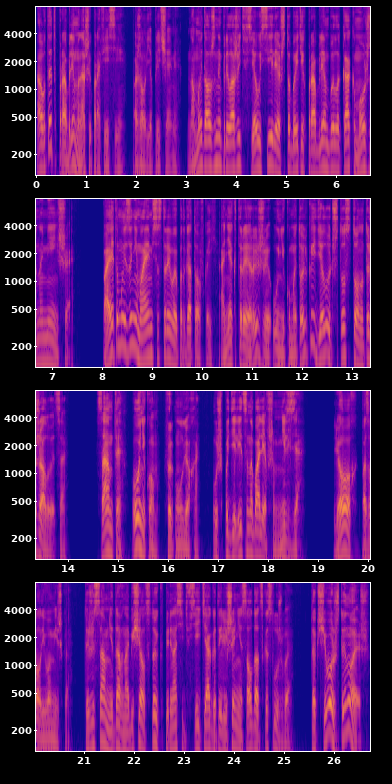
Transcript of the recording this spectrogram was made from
А вот это проблема нашей профессии, пожал я плечами. Но мы должны приложить все усилия, чтобы этих проблем было как можно меньше. Поэтому и занимаемся строевой подготовкой, а некоторые рыжие уникумы только и делают, что стонут и жалуются. «Сам ты уникум!» — фыркнул Леха. «Уж поделиться наболевшим нельзя». «Лех!» — позвал его Мишка. «Ты же сам недавно обещал стойко переносить все тяготы и лишения солдатской службы. Так чего же ты ноешь?»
